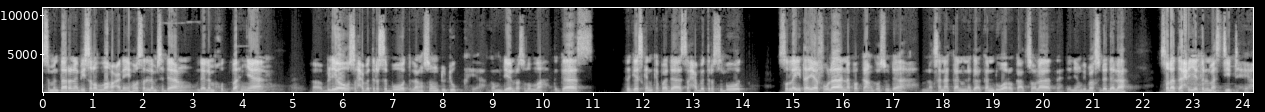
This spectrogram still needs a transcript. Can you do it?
sementara Nabi sallallahu alaihi wasallam sedang dalam khutbahnya uh, beliau sahabat tersebut langsung duduk ya. Kemudian Rasulullah tegas tegaskan kepada sahabat tersebut Salaita ya fulan apakah engkau sudah melaksanakan menegakkan dua rakaat salat dan yang dimaksud adalah salat tahiyatul masjid. Ya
